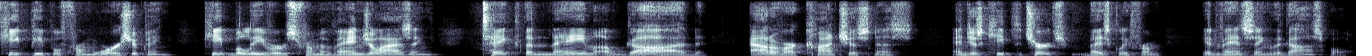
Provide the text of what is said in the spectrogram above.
keep people from worshiping, keep believers from evangelizing, take the name of God out of our consciousness, and just keep the church basically from advancing the gospel.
